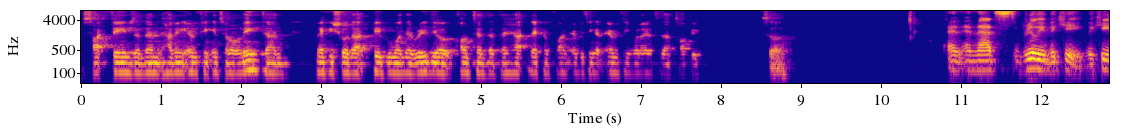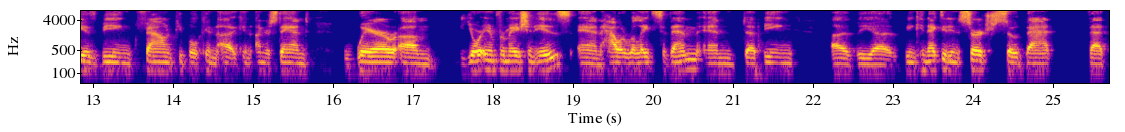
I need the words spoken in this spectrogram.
site themes and then having everything internal linked and making sure that people when they read your content that they ha- they can find everything and everything related to that topic. So. And and that's really the key. The key is being found. People can uh, can understand where um, your information is and how it relates to them and uh, being uh, the uh, being connected in search so that that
